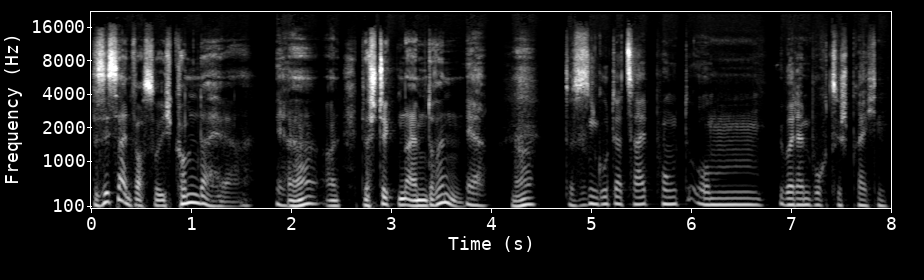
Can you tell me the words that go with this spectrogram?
Das ist einfach so, ich komme daher. Ja. Ja. und das steckt in einem drin. ja. Ne? Das ist ein guter Zeitpunkt, um über dein Buch zu sprechen.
